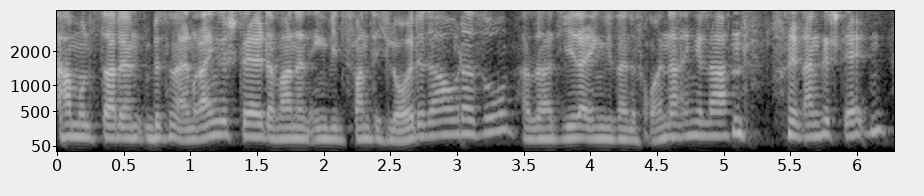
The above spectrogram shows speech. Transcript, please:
haben uns da dann ein bisschen einen reingestellt. Da waren dann irgendwie 20 Leute da oder so. Also hat jeder irgendwie seine Freunde eingeladen von den Angestellten.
